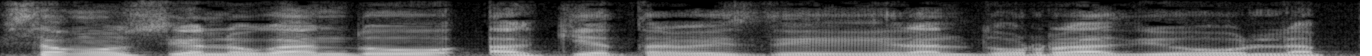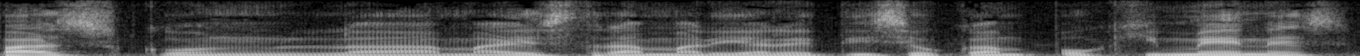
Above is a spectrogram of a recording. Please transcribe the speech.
Estamos dialogando aquí a través de Heraldo Radio La Paz con la maestra María Leticia Ocampo Jiménez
